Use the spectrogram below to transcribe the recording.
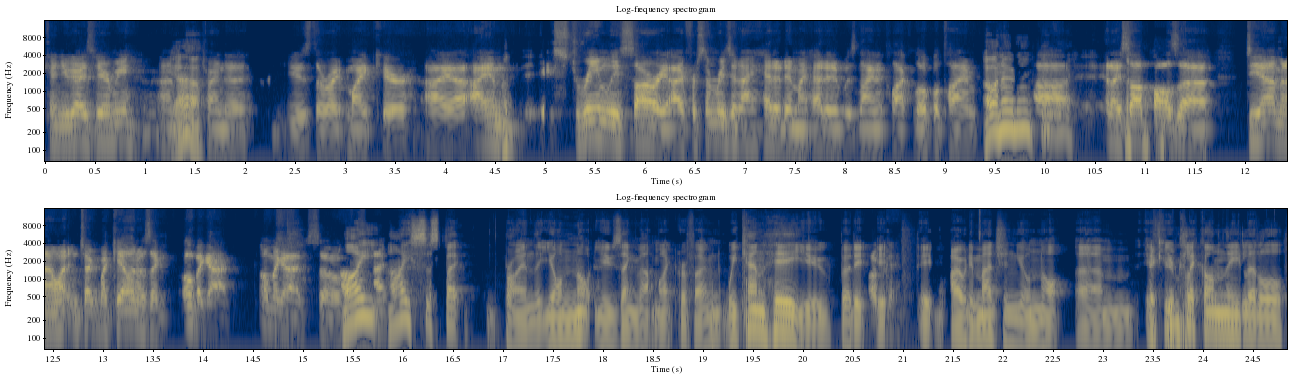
can you guys hear me? I'm yeah. trying to use the right mic here. I uh, I am extremely sorry. I for some reason I had it in my head it was nine o'clock local time. Oh no no. Uh, and I saw Paul's uh, DM and I went and checked my calendar. And I was like, oh my god, oh my god. So I I, I suspect Brian that you're not using that microphone. We can hear you, but it, okay. it, it I would imagine you're not. Um, if you click on the little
